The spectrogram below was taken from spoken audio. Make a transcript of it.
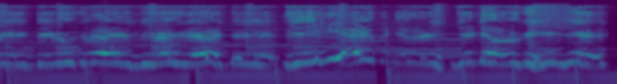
自分の表現の範囲が超広く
